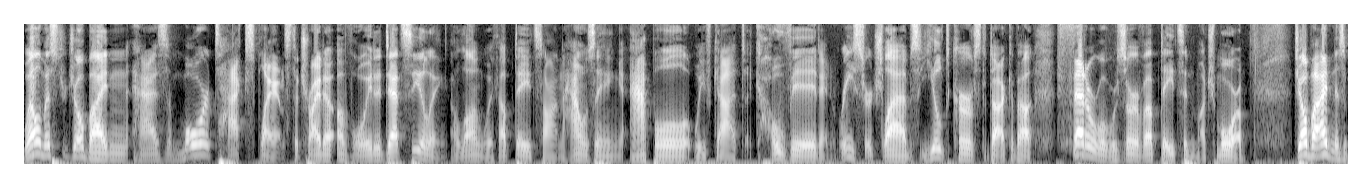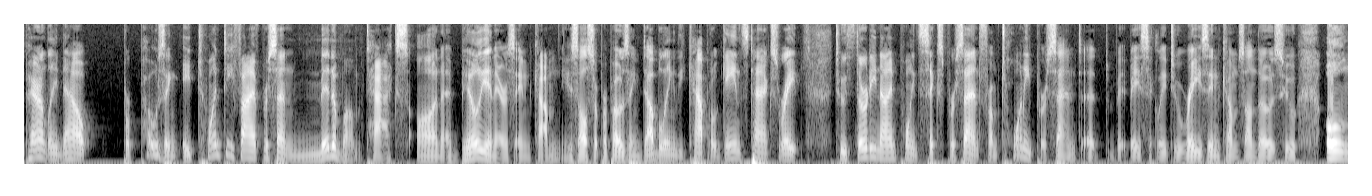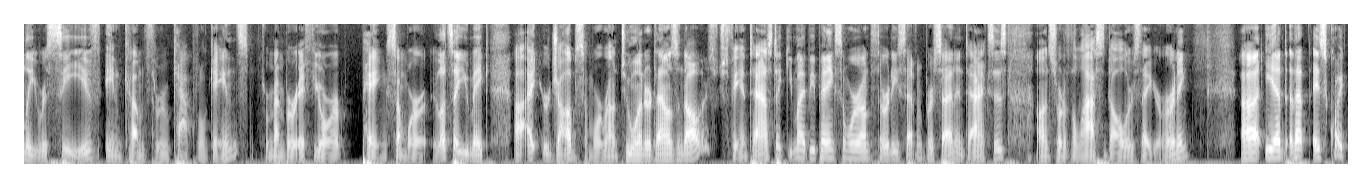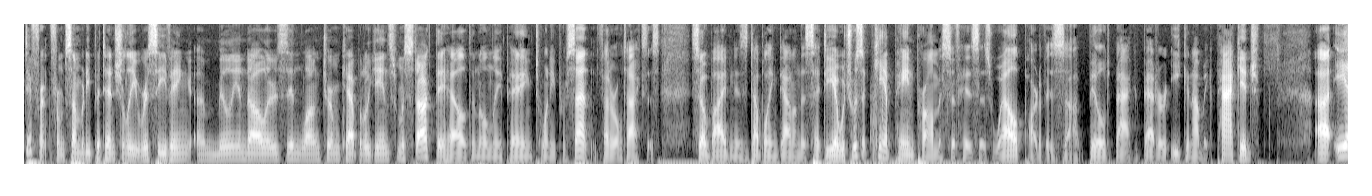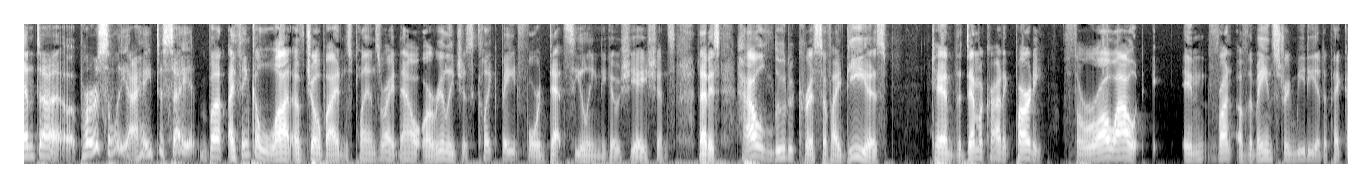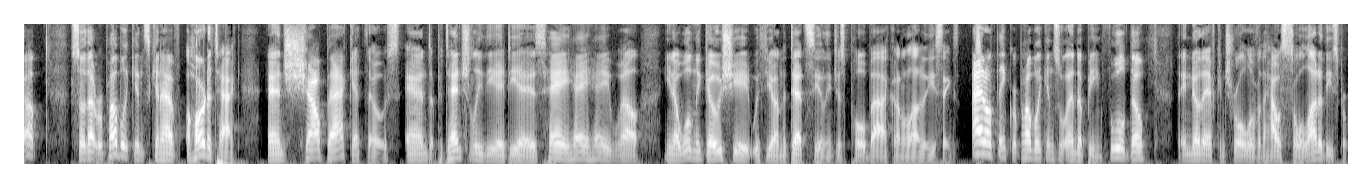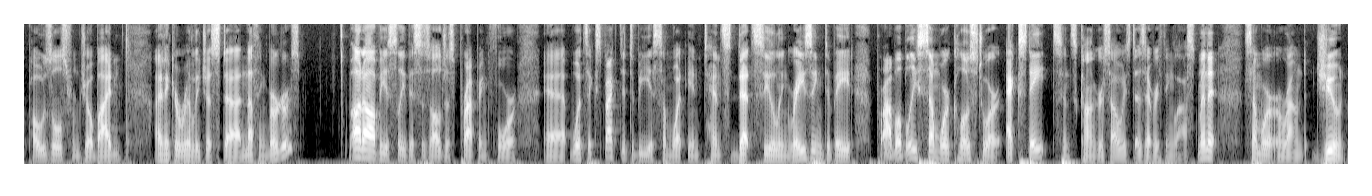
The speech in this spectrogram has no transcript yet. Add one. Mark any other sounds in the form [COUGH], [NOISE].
Well, Mr. Joe Biden has more tax plans to try to avoid a debt ceiling, along with updates on housing, Apple. We've got COVID and research labs, yield curves to talk about, Federal Reserve updates, and much more. Joe Biden is apparently now proposing a 25% minimum tax on a billionaire's income. He's also proposing doubling the capital gains tax rate to 39.6% from 20%, uh, basically to raise incomes on those who only receive income through capital gains. Remember, if you're paying somewhere, let's say you make uh, at your job somewhere around $200,000, which is fantastic. You might be paying somewhere around 37% in taxes on sort of the last dollars that you're earning. Uh, and that is quite different from somebody potentially receiving a million dollars in long term capital gains from a stock they held and only paying 20% in federal taxes. So Biden is doubling down on this idea, which was a campaign promise of his as well, part of his uh, Build Back Better economic package. Uh, and uh, personally, I hate to say it, but I think a lot of Joe Biden's plans right now are really just clickbait for debt ceiling negotiations. That is, how ludicrous of ideas can the Democratic Party throw out in front of the mainstream media to pick up so that Republicans can have a heart attack and shout back at those. And potentially the idea is, hey, hey, hey, well, you know, we'll negotiate with you on the debt ceiling, just pull back on a lot of these things. I don't think Republicans will end up being fooled, though. They know they have control over the House. So a lot of these proposals from Joe Biden, I think, are really just uh, nothing burgers. But obviously, this is all just prepping for uh, what's expected to be a somewhat intense debt ceiling raising debate, probably somewhere close to our X date, since Congress always does everything last minute, somewhere around June.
